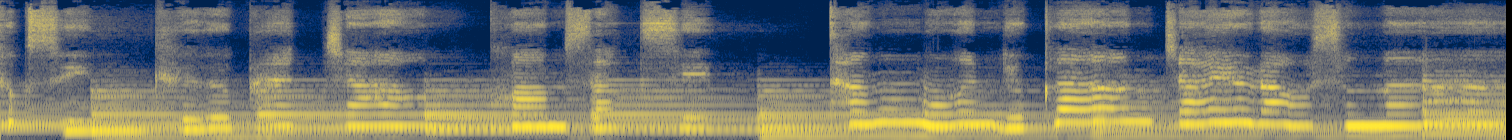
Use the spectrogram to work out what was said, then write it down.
ทุกสิ่งคือพระเจ้า ความศักดิ์สิทธิ์ทั้งมวลอยู่กลางใจเราเสมอ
